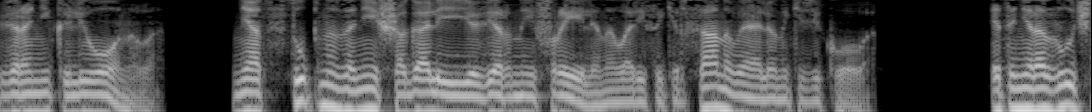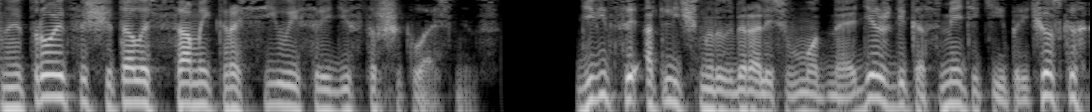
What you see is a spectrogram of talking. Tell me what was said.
Вероника Леонова. Неотступно за ней шагали ее верные фрейлины Лариса Кирсанова и Алена Кизякова. Эта неразлучная троица считалась самой красивой среди старшеклассниц. Девицы отлично разбирались в модной одежде, косметике и прическах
